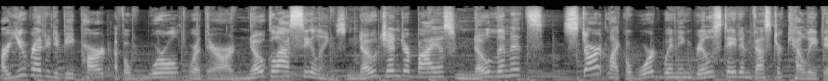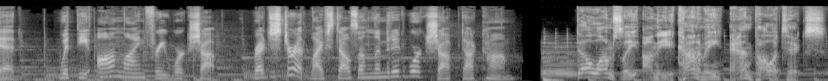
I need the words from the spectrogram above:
Are you ready to be part of a world where there are no glass ceilings, no gender bias, no limits? Start like award winning real estate investor Kelly did with the online free workshop. Register at lifestylesunlimitedworkshop.com. Del Walmsley on the economy and politics.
